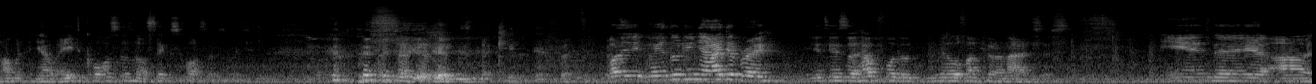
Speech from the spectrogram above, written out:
how many, you have eight courses or six courses? but when you do linear algebra, it is uh, helpful to know functional analysis. And uh, uh,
